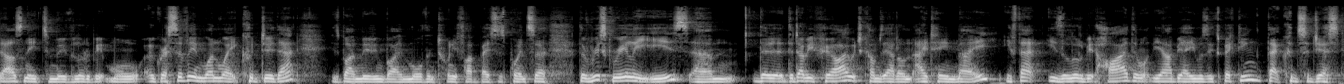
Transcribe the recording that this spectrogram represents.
does need to move a little bit more aggressively. And one way it could do that is by moving by more than 25 basis points. So the risk really is um, the, the WPI, which comes out on 18 May, if that is a little bit higher than what the RBA was expecting, that could suggest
